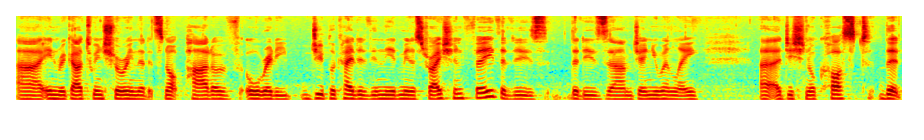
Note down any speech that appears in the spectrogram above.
uh, in regard to ensuring that it's not part of already duplicated in the administration fee, that is, that is um, genuinely uh, additional cost that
